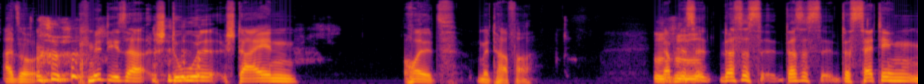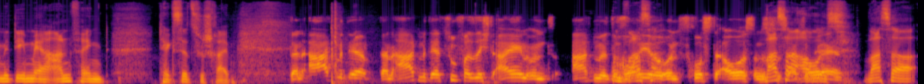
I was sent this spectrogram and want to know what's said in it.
Also mit dieser Stuhl, Stein, Holz Metapher. Ich glaube, das, Mhm. das, ist, das ist das Setting, mit dem er anfängt, Texte zu schreiben. Dann atmet er, dann atmet er Zuversicht ein und atmet Und Reue Wasser- und Frust aus. Und Wasser aus, geil. Wasser.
